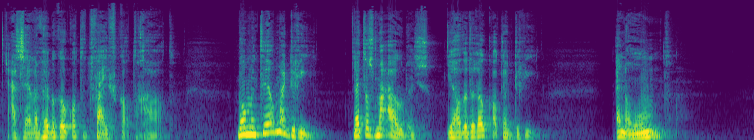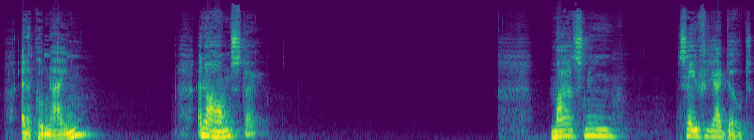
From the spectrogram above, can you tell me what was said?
Ja, zelf heb ik ook altijd vijf katten gehad. Momenteel maar drie. Net als mijn ouders. Die hadden er ook altijd drie. En een hond. En een konijn. En een hamster. Ma is nu zeven jaar dood.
